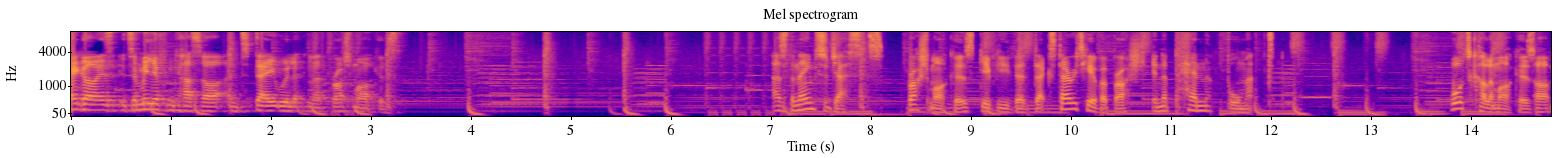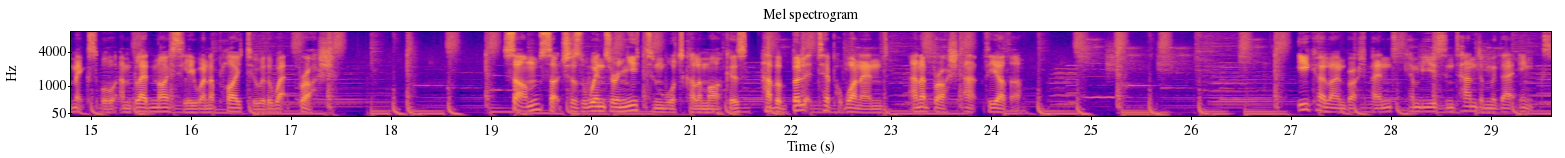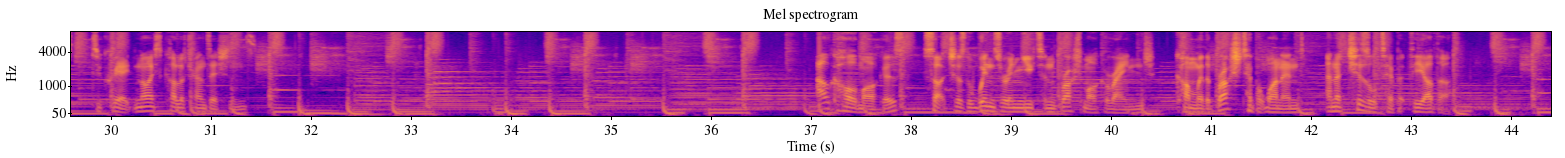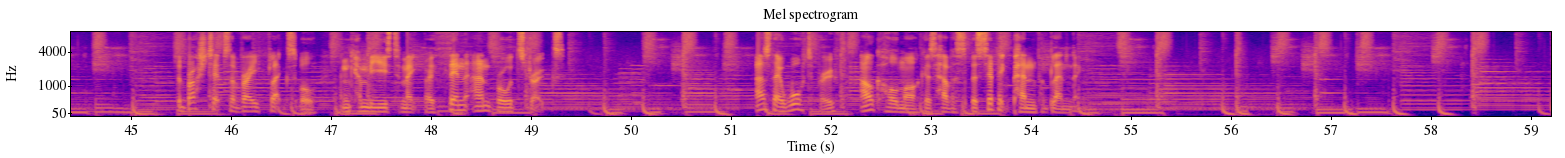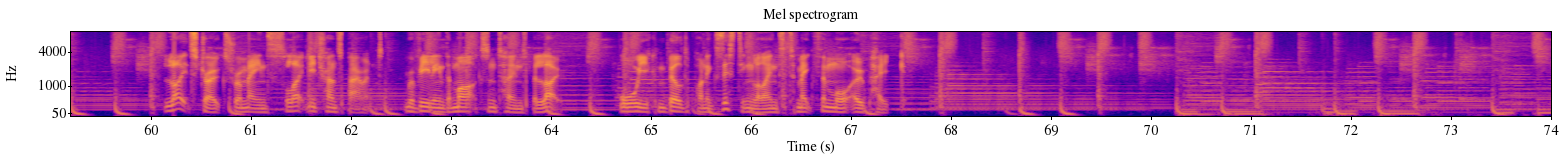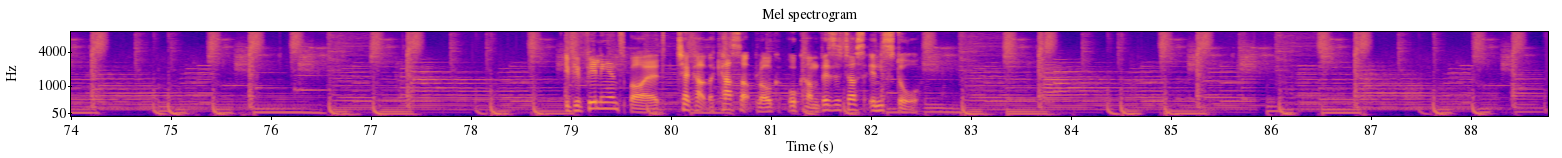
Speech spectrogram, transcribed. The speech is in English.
Hey guys, it's Amelia from Cass Art and today we're looking at brush markers. As the name suggests, brush markers give you the dexterity of a brush in a pen format. Watercolour markers are mixable and blend nicely when applied to with a wet brush. Some, such as Winsor & Newton watercolour markers, have a bullet tip at one end and a brush at the other. Ecoline brush pens can be used in tandem with their inks to create nice colour transitions. Alcohol markers, such as the Winsor & Newton brush marker range, come with a brush tip at one end and a chisel tip at the other. The brush tips are very flexible and can be used to make both thin and broad strokes. As they're waterproof, alcohol markers have a specific pen for blending. Light strokes remain slightly transparent, revealing the marks and tones below, or you can build upon existing lines to make them more opaque. If you're feeling inspired, check out the Cass Art blog or come visit us in store.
